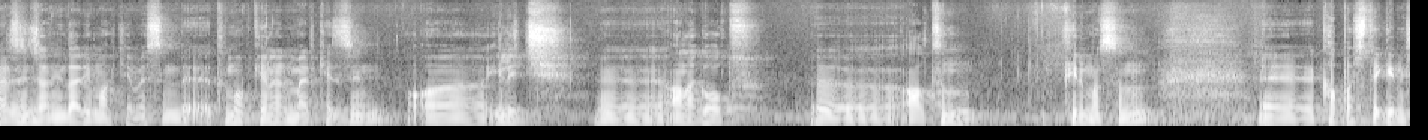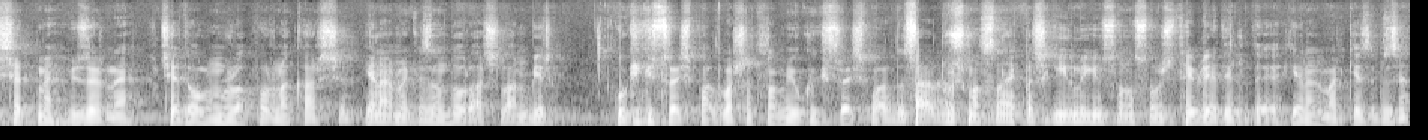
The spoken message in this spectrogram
Erzincan İdari Mahkemesi'nde TMOP Genel Merkez'in e, İliç e, Anagold e, altın firmasının e, kapasite genişletme üzerine ÇEDOL'un raporuna karşı genel merkezden doğru açılan bir hukuki süreç vardı. Başlatılan bir hukuki süreç vardı. Her duruşmasına yaklaşık 20 gün sonra sonuç tebliğ edildi genel merkezimize.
